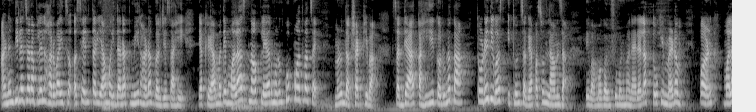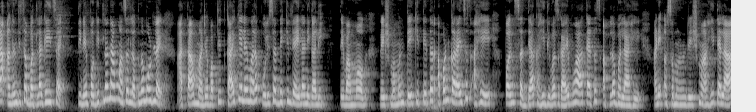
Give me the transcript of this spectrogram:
आनंदीला जर आपल्याला हरवायचं असेल तर या मैदानात मी राहणं गरजेचं आहे. या खेळामध्ये मला असणं प्लेअर म्हणून खूप महत्त्वाचं आहे. म्हणून लक्षात ठेवा. सध्या काहीही करू नका. थोडे दिवस इथून सगळ्यापासून लांब जा. तेव्हा मग अंशुमन म्हणायला लागतो की मॅडम पण मला आनंदीचा बदला घ्यायचा आहे. तिने बघितलं ना माझं लग्न मोडलं आहे आता माझ्या बाबतीत काय केलं आहे मला पोलिसात देखील द्यायला निघाली. तेव्हा मग रेश्मा म्हणते की ते तर आपण करायचंच आहे पण सध्या काही दिवस गायब व्हा त्यातच आपलं भलं आहे. आणि असं म्हणून रेश्मा ही त्याला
